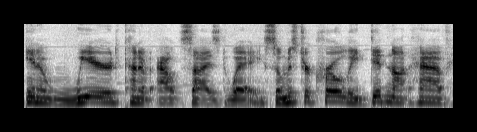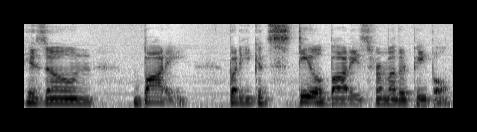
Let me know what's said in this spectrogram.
in a weird kind of outsized way. So Mr. Crowley did not have his own body, but he could steal bodies from other people.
